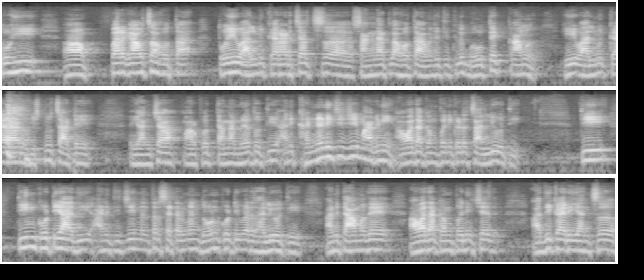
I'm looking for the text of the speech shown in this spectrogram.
तोही परगावचा होता तोही वाल्मिक कराडच्याच सांगण्यातला होता. म्हणजे तिथली बहुतेक कामं ही वाल्मिक कराड विष्णू चाटे यांच्या मार्फत त्यांना मिळत होती. आणि खंडणीची जी मागणी आवादा कंपनीकडे चालली होती ती तीन कोटी आधी आणि तिची नंतर सेटलमेंट दोन कोटीवर झाली होती. आणि त्यामध्ये आवादा कंपनीचे अधिकारी यांचं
